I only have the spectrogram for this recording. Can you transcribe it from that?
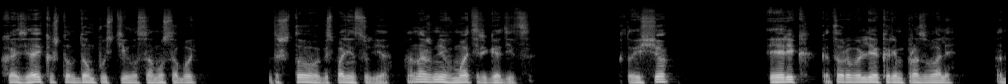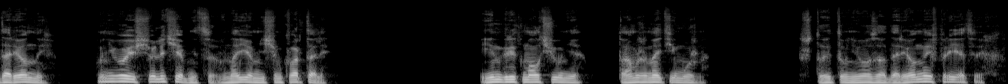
Хозяйка, что в дом пустила, само собой. Да что вы, господин судья, она же мне в матери годится. Кто еще? Эрик, которого лекарем прозвали. Одаренный. У него еще лечебница в наемничьем квартале. Ингрид Молчунья. Там же найти можно. Что это у него за одаренные в приятелях?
